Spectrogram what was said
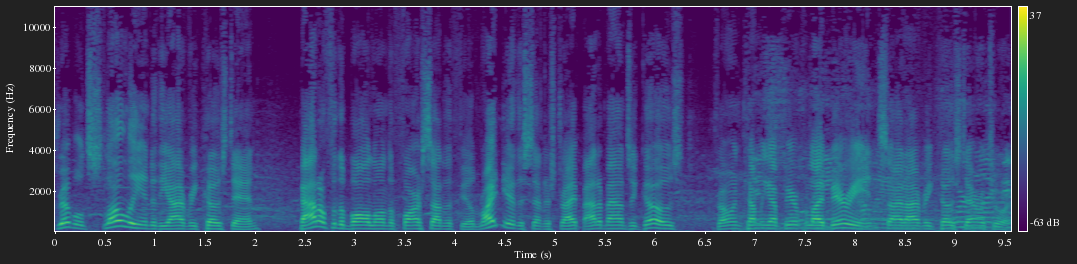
Dribbled slowly into the Ivory Coast end. Battle for the ball on the far side of the field, right near the center stripe. Out of bounds it goes. Throwing coming up here for Liberia inside Ivory Coast territory.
